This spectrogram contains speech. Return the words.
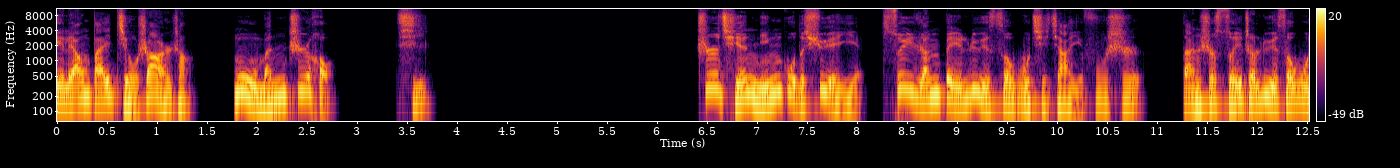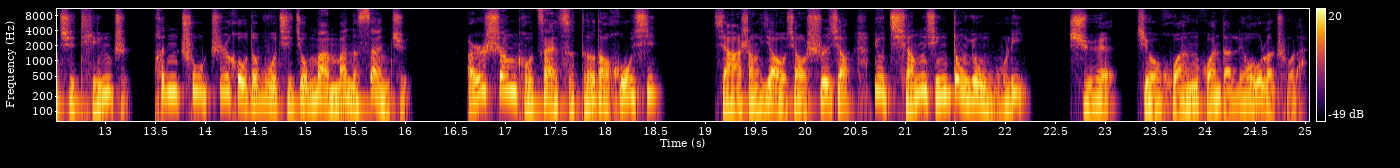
第两百九十二章木门之后七。之前凝固的血液虽然被绿色雾气加以腐蚀，但是随着绿色雾气停止喷出之后的雾气就慢慢的散去，而伤口再次得到呼吸，加上药效失效，又强行动用武力，血就缓缓的流了出来。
